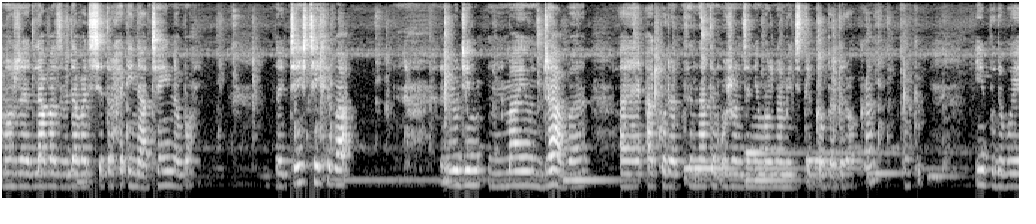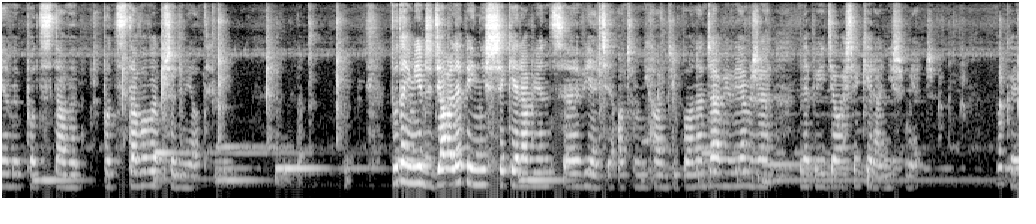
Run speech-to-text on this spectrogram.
może dla Was wydawać się trochę inaczej, no bo najczęściej chyba ludzie mają Java, ale akurat na tym urządzeniu można mieć tylko bedrocka. Tak. I budowujemy podstawę, podstawowe przedmioty. Tutaj miecz działa lepiej niż siekiera, więc e, wiecie o co mi chodzi, bo na Javie wiem, że lepiej działa siekiera niż miecz. Okej,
